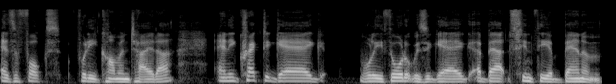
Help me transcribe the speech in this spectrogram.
as a Fox footy commentator, and he cracked a gag. Well, he thought it was a gag about Cynthia Banham,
